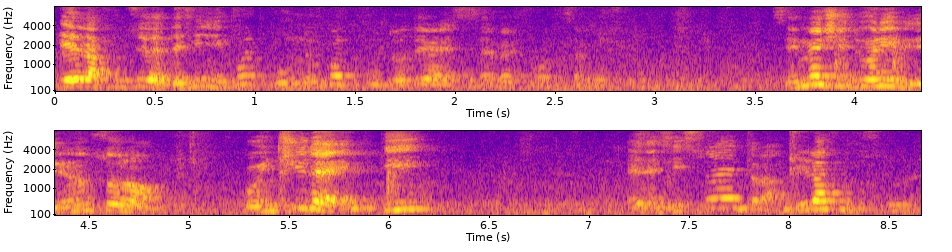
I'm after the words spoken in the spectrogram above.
e la funzione è definita in quel punto in quel punto deve essere per forza così. Se invece i due limiti non sono coincidenti ed esistono entrambi la funzione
